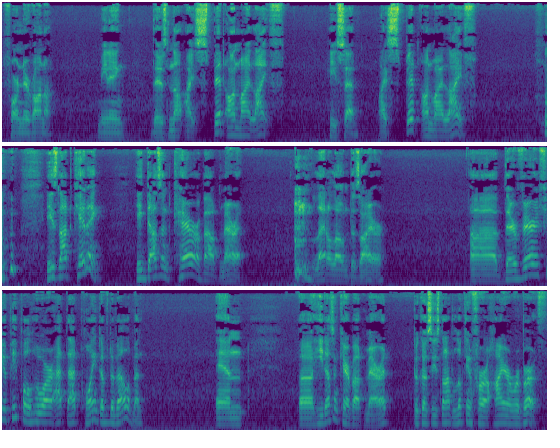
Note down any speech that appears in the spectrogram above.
for nirvana, meaning there's not. I spit on my life, he said. I spit on my life. He's not kidding. He doesn't care about merit, let alone desire. Uh, there are very few people who are at that point of development. And uh, he doesn't care about merit because he's not looking for a higher rebirth.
